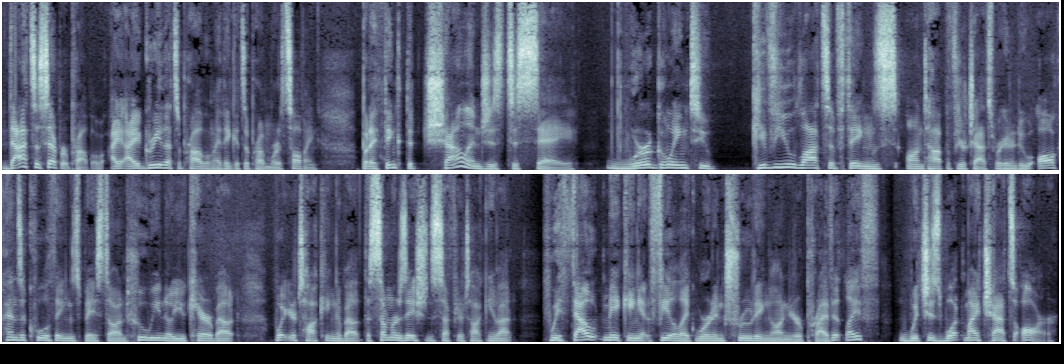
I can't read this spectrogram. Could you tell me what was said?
That's a separate problem. I, I agree that's a problem. I think it's a problem worth solving. But I think the challenge is to say we're going to give you lots of things on top of your chats. We're going to do all kinds of cool things based on who we know you care about, what you're talking about, the summarization stuff you're talking about, without making it feel like we're intruding on your private life, which is what my chats are.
